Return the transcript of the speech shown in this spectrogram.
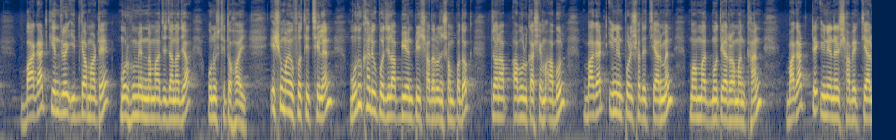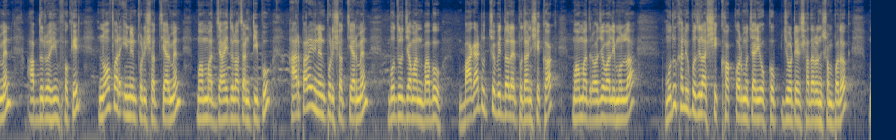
বাগাট কেন্দ্রীয় ঈদগাহ মাঠে মরহুমের নামাজে জানাজা অনুষ্ঠিত হয়। এ সময় উপস্থিত ছিলেন মধুখালী উপজেলা বিএনপির সাধারণ সম্পাদক জনাব আবুল কাশেম আবুল, বাগাট ইউনিয়ন পরিষদের চেয়ারম্যান মোহাম্মদ মতিয়ার রহমান খান, বাগাট ইউনিয়নের সাবেক চেয়ারম্যান আব্দুর রহিম ফকির নওপাড়া ইউনিয়ন পরিষদ চেয়ারম্যান মোহাম্মদ জাহিদুল হাসান টিপু, আরপাড়া ইউনিয়ন পরিষদ চেয়ারম্যান বদরুজ্জামান বাবু বাগাট উচ্চ বিদ্যালয়ের প্রধান শিক্ষক মোহাম্মদ রজব আলী মোল্লা, মধুখালী উপজেলা শিক্ষক কর্মচারী ঐক্য জোটের সাধারণ সম্পাদক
